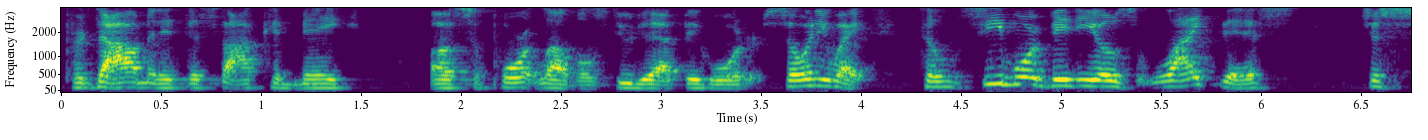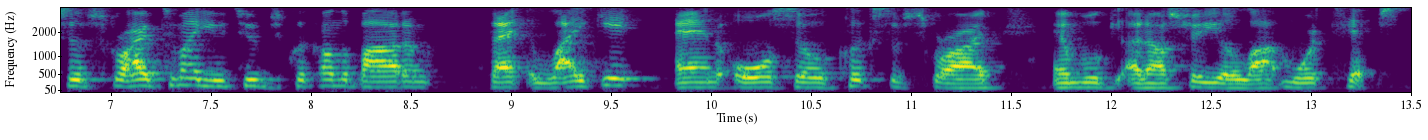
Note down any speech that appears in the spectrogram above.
predominant the stock could make of support levels due to that big order. So anyway, to see more videos like this, just subscribe to my YouTube. Just click on the bottom, like it, and also click subscribe, and we'll and I'll show you a lot more tips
